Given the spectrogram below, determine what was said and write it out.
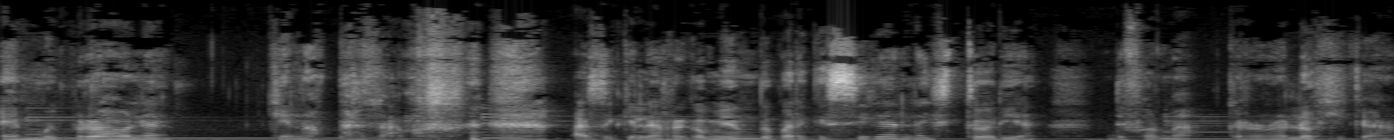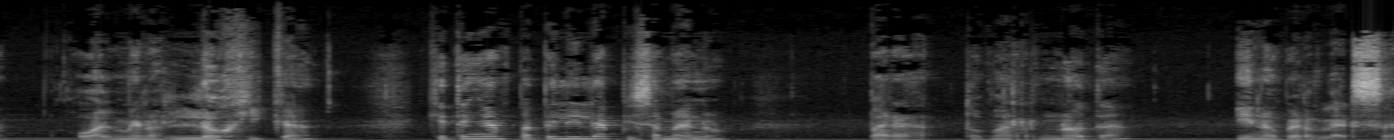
es muy probable que nos perdamos. Así que les recomiendo para que sigan la historia de forma cronológica, o al menos lógica, que tengan papel y lápiz a mano para tomar nota y no perderse.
